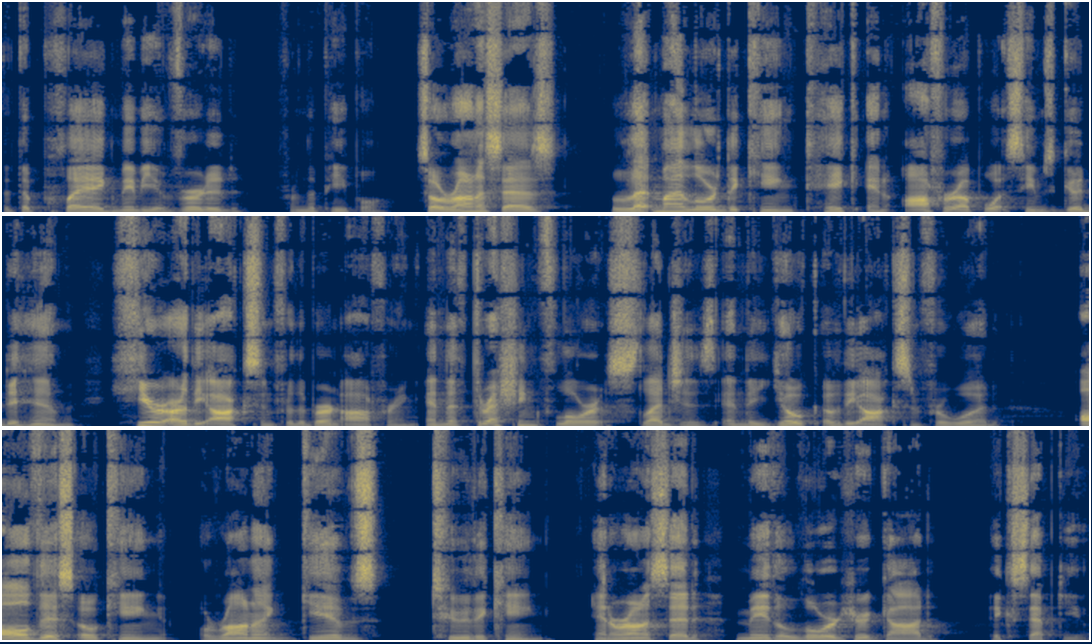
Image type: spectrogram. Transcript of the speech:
that the plague may be averted from the people. So Araunah says, Let my lord the king take and offer up what seems good to him, here are the oxen for the burnt offering, and the threshing floor sledges, and the yoke of the oxen for wood. All this, O king, Araunah gives to the king. And Araunah said, May the Lord your God accept you.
